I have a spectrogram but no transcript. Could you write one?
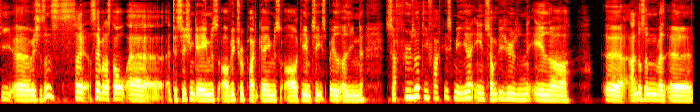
de, uh, hvis jeg sådan ser, ser, hvad der står af, uh, Decision Games og Victory Point Games og GMT-spil og lignende, så fylder de faktisk mere end zombiehylden eller øh, andre sådan hvad, øh,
